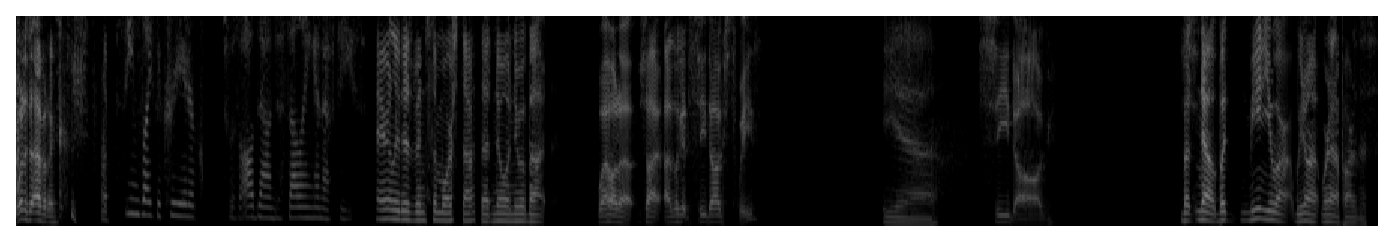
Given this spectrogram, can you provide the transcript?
What is happening? Seems like the creator class was all down to selling NFTs. Apparently, there's been some more stuff that no one knew about. Well, hold up. Sorry, I look at CDawg's tweet. Yeah, CDawg. but no, but me and you are we don't we're not a part of this.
